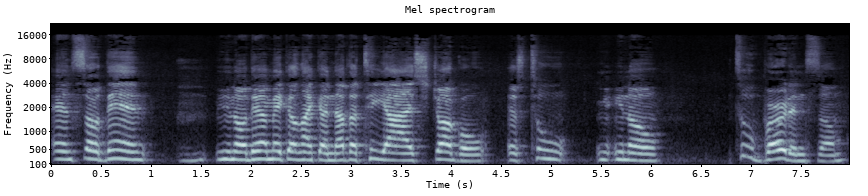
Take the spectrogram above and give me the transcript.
And so then, you know, they're making like another TI struggle is too, you know, too burdensome.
